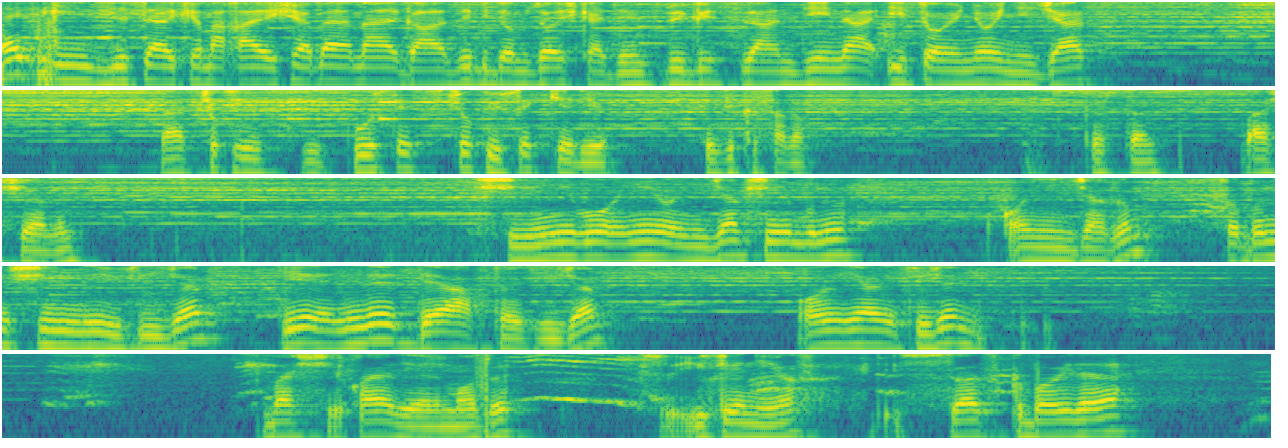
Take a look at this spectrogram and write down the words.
Hepinizi Serkim Arkadaşlar ben Ömer Gazi videomuza hoş geldiniz. Bugün sizden Dina is oyunu oynayacağız. Ben çok bu ses çok yüksek geliyor. Sesi kısalım. Kıstım. Başlayalım. Şimdi bu oyunu oynayacağım. Şimdi bunu oynayacağım. Sonra bunu şimdi yükleyeceğim. Diğerini de diğer hafta yükleyeceğim. Onu yarın yükleyeceğim. Baş yukarı diyelim modu. Yükleniyor. Sıraskı boyları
